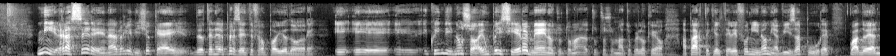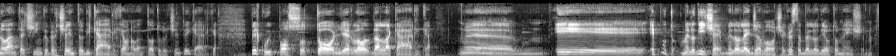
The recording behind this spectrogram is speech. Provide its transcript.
mi rasserena perché dice ok, devo tenere presente fra un paio d'ore. E, e, e, quindi non so, è un pensiero e meno tutto, tutto, sommato quello che ho, a parte che il telefonino mi avvisa pure quando è al 95% di carica o 98% di carica, per cui posso toglierlo dalla carica. Eh, e, e appunto me lo dice, me lo legge a voce, questo è bello di automation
